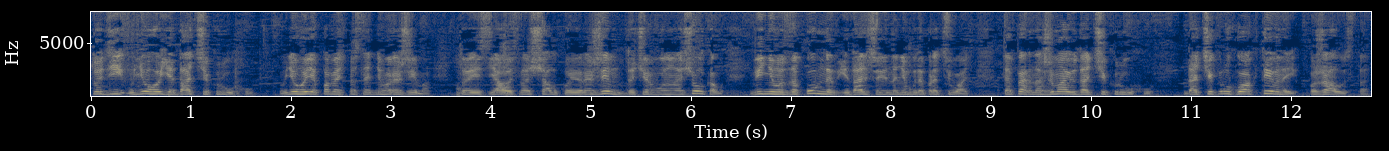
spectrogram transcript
Тоді у нього є датчик руху, у нього є пам'ять останнього режиму. Тобто я ось нащалкою режим, до червоного нащолкав, він його заповнив і далі він на ньому буде працювати. Тепер нажимаю датчик руху. Датчик руху активний, пожалуйста.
